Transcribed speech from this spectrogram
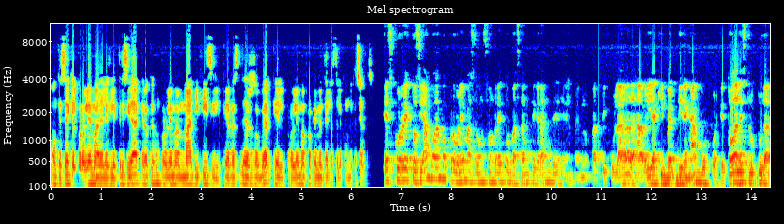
aunque sé que el problema de la electricidad creo que es un problema más difícil que de resolver que el problema propiamente de las telecomunicaciones. Es correcto, si ambos, ambos problemas son, son retos bastante grandes, en, lo particular habría que invertir en ambos porque toda la estructura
